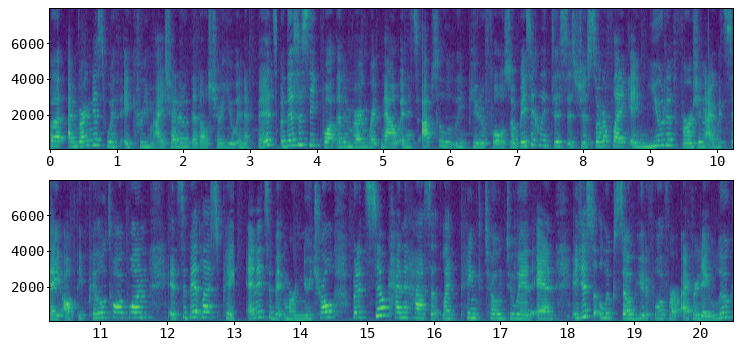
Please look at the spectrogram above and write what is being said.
but I'm wearing this with a cream eyeshadow that I'll show you in a bit. But this is the quad that I'm wearing right now and it's absolutely beautiful. So basically this is just sort of like a muted version I would say of the Pillow Talk one. It's a bit less pink and it's a bit more neutral but it still kind of has like pink tone to it and it just looks so beautiful for everyday look.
